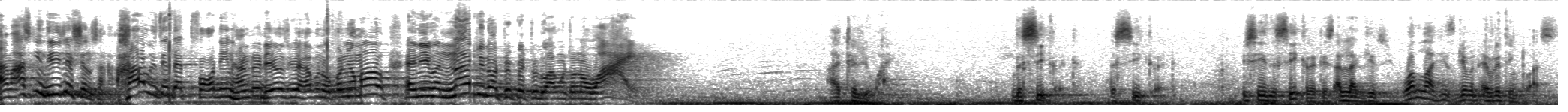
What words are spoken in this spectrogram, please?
I'm asking the Egyptians, how is it that 1400 years you haven't opened your mouth and even now you're not prepared to do? I want to know why. I tell you why. The secret, the secret. You see, the secret is Allah gives you. Wallah, He's given everything to us.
